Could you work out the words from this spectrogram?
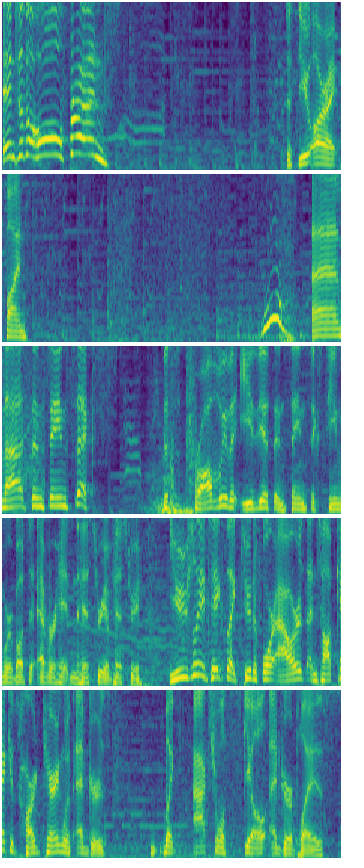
Into the hole, friends. Just you? All right, fine. Woo! And that's Insane 6. This is probably the easiest Insane 16 we're about to ever hit in the history of history. Usually it takes like two to four hours, and Top Keck is hard carrying with Edgar's like actual skill Edgar plays.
